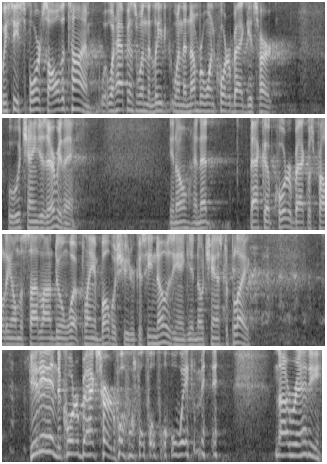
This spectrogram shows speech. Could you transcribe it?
We see sports all the time. What happens when the lead, when the number one quarterback gets hurt? Well, it changes everything. You know, and that backup quarterback was probably on the sideline doing what? Playing bubble shooter because he knows he ain't getting no chance to play. Get in, the quarterback's hurt. Whoa, whoa, whoa, whoa, wait a minute. Not ready.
